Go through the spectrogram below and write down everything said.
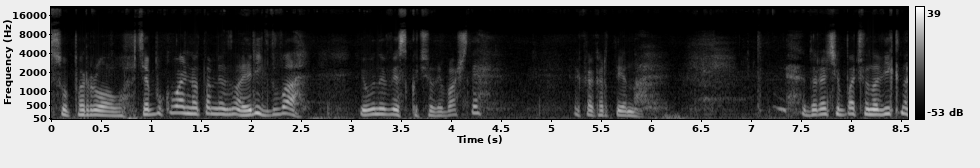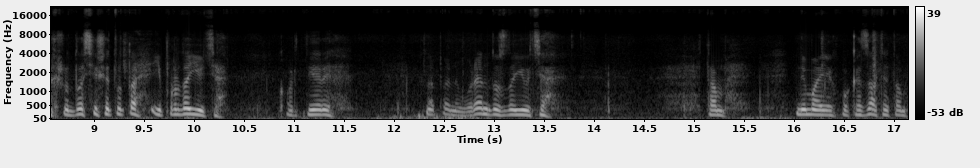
Суперово. Це буквально там, я не знаю, рік-два. І вони вискочили, бачите? Яка картина. До речі, бачу на вікнах, що досі ще тут і продаються. Квартири, напевно, в оренду здаються. Там немає як показати, там,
